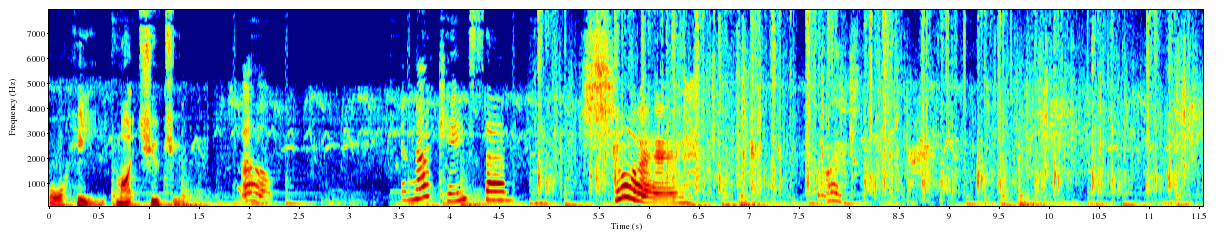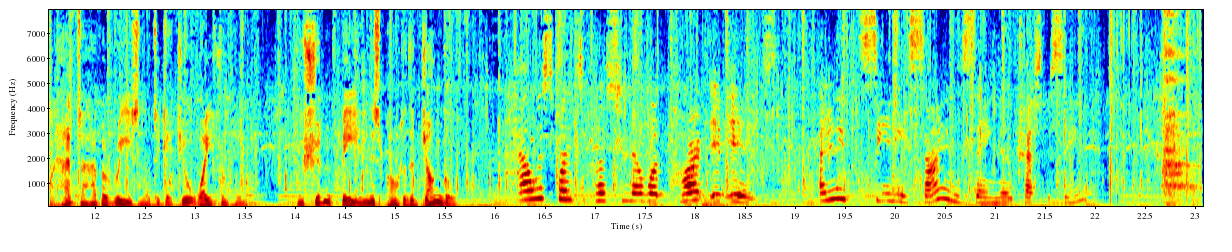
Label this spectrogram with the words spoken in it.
or he might shoot you. Oh. In that case, um, sure. I had to have a reason to get you away from him. You shouldn't be in this part of the jungle. How is one supposed to know what part it is? I didn't even see any signs saying no trespassing.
